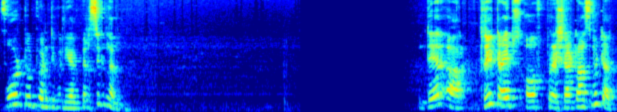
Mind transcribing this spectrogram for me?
4 to 20 milliampere signal. There are three types of pressure transmitter.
